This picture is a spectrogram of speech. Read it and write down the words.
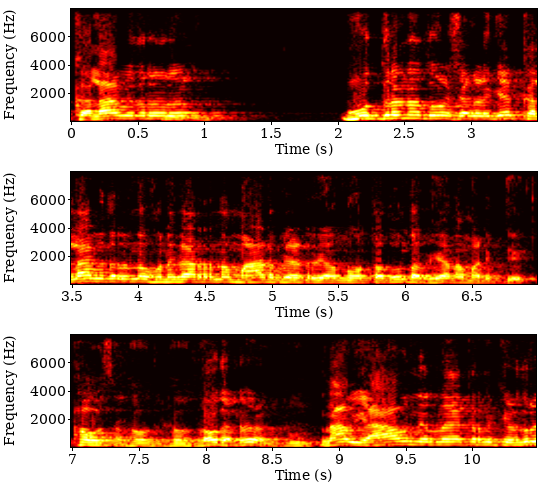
ಕಲಾವಿದರ ಮುದ್ರಣ ದೋಷಗಳಿಗೆ ಕಲಾವಿದರನ್ನ ಹೊಣೆಗಾರರನ್ನ ಮಾಡಬೇಡ್ರಿ ಅನ್ನುವಂಥದ್ದು ಒಂದು ಅಭಿಯಾನ ಮಾಡಿದ್ವಿ. ಹೌದು ಸರ್ ಹೌದ್ರಿ ಹೌದು ಹೌದಲ್ರಿ? ನಾವು ಯಾವ ನಿರ್ಣಾಯಕರನ್ನ ಕೇಳಿದ್ರು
